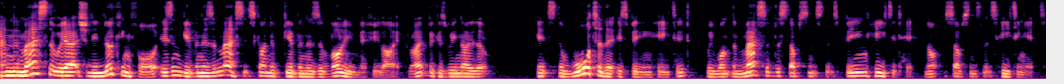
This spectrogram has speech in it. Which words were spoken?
and the mass that we're actually looking for isn't given as a mass, it's kind of given as a volume if you like, right? Because we know that it's the water that is being heated. We want the mass of the substance that's being heated here, not the substance that's heating it.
